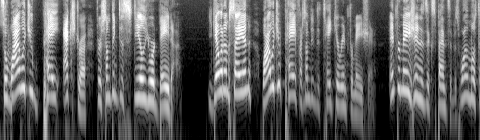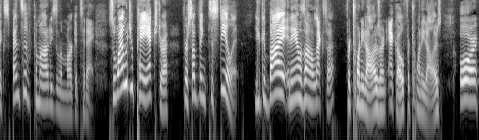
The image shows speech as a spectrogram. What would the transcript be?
So why would you pay extra for something to steal your data? You get what I'm saying? Why would you pay for something to take your information? Information is expensive. It's one of the most expensive commodities on the market today. So why would you pay extra for something to steal it? You can buy an Amazon Alexa for $20 or an Echo for $20 or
